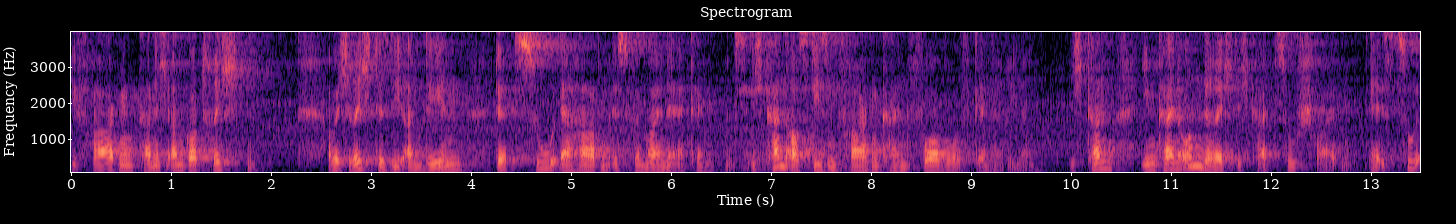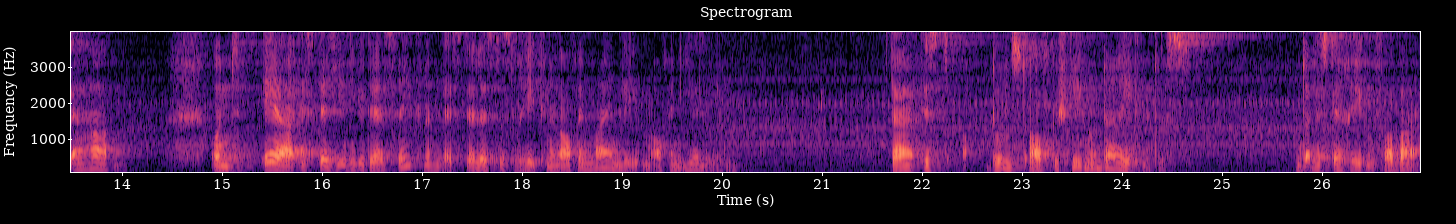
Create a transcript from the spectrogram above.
Die Fragen kann ich an Gott richten, aber ich richte sie an den, der zu erhaben ist für meine Erkenntnis. Ich kann aus diesen Fragen keinen Vorwurf generieren. Ich kann ihm keine Ungerechtigkeit zuschreiben. Er ist zu erhaben. Und er ist derjenige, der es regnen lässt. Er lässt es regnen auch in mein Leben, auch in ihr Leben. Da ist Dunst aufgestiegen und da regnet es. Und dann ist der Regen vorbei.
